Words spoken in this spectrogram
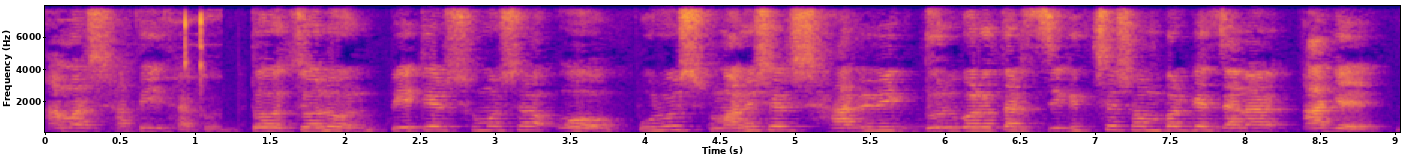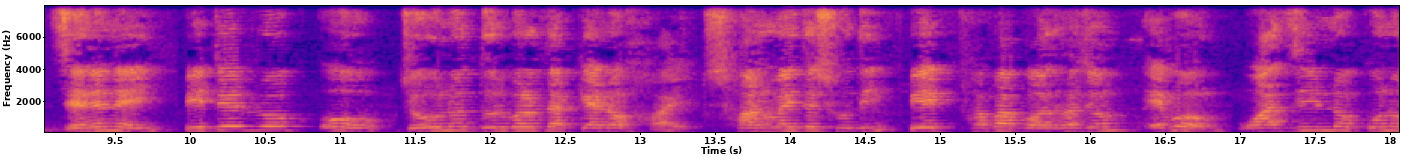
আমার সাথেই থাকুন। তো চলুন, পেটের সমস্যা ও পুরুষ মানুষের শারীরিক দুর্বলতার চিকিৎসা সম্পর্কে জানার আগে জেনে নেই পেটের রোগ ও যৌন দুর্বলতা কেন হয়। সম্মানিত সুদি, পেট ফাঁপা বদহজম এবং অজীর্ণ কোনো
